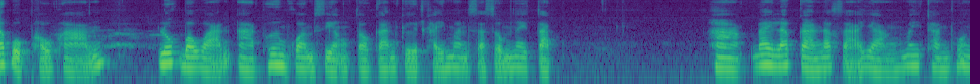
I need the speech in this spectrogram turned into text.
ระบบเผาผลาญโรคเบาหวานอาจเพิ่มความเสี่ยงต่อการเกิดไขมันสะสมในตับ หากได้รับการรักษาอย่างไม่ทันท่วง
